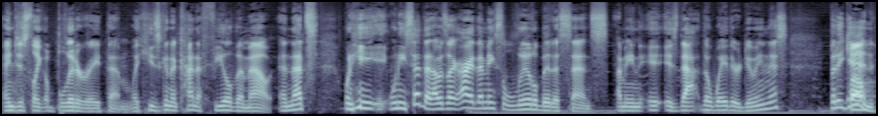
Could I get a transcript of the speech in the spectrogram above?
and just like obliterate them. Like he's going to kind of feel them out. And that's when he when he said that I was like, "All right, that makes a little bit of sense." I mean, is that the way they're doing this? But again, Well-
